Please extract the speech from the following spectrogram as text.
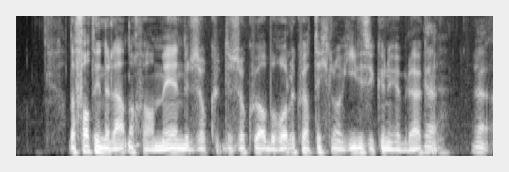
Dat valt inderdaad nog wel mee. En er is ook, er is ook wel behoorlijk wat technologie die ze kunnen gebruiken. Ja. Ja.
